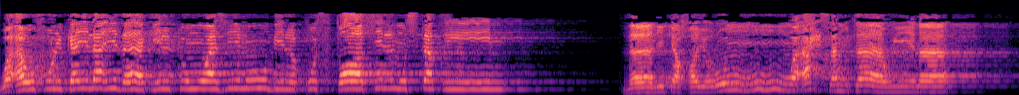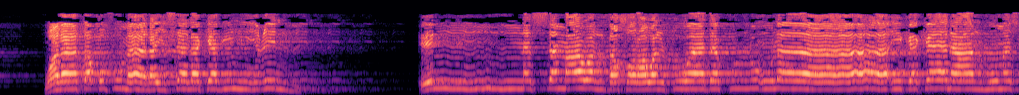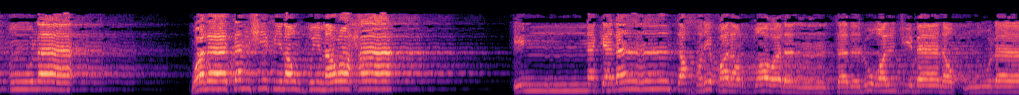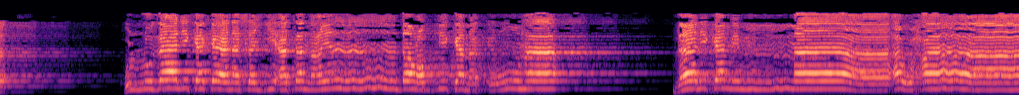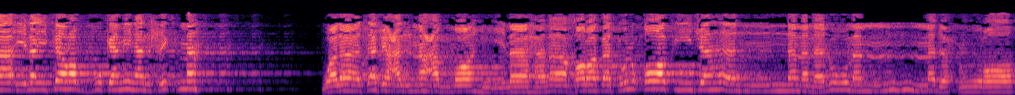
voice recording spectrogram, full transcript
وأوفوا الكيل إذا كلتم وزنوا بالقسطاس المستقيم. ذلك خير وأحسن تاويلا. ولا تقف ما ليس لك به علم. إن السمع والبصر والفواد كل أولئك كان عنه مسؤولا. ولا تمش في الأرض مرحا. إنك لن تخرق الأرض ولن تبلغ الجبال طولا. كل ذلك كان سيئة عند ربك مكروها. ذلك مما أوحى إليك ربك من الحكمة. ولا تجعل مع الله إلهنا آخر فتلقى في جهنم ملوما مدحورا.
